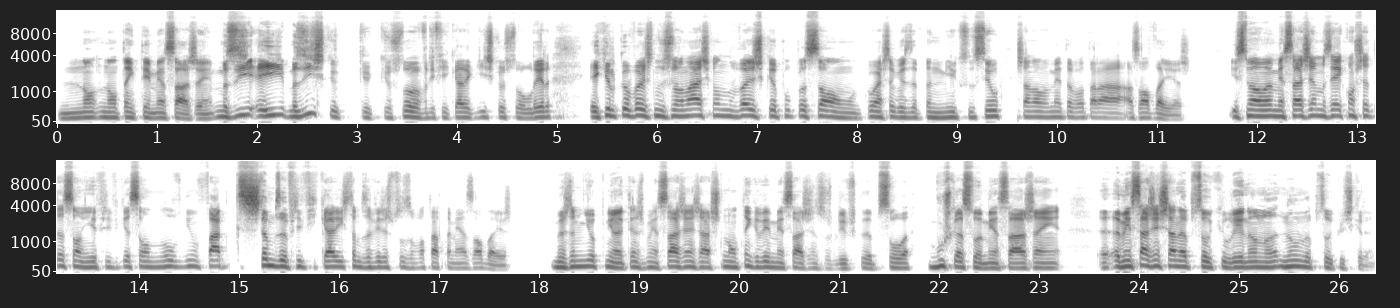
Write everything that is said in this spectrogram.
não, não tem que ter mensagem. Mas, aí, mas isto que, que, que, eu estou a verificar aqui, isto que eu estou a ler, é aquilo que eu vejo nos jornais quando vejo que a população, com esta coisa da pandemia que sucedeu, está novamente a voltar às aldeias. Isso não é uma mensagem, mas é a constatação e a verificação de novo de um facto que estamos a verificar e estamos a ver as pessoas a voltar também às aldeias. Mas, na minha opinião, em termos de mensagens, acho que não tem que haver mensagens nos livros, cada pessoa busca a sua mensagem. A mensagem está na pessoa que o lê, não na, não na pessoa que o escreve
